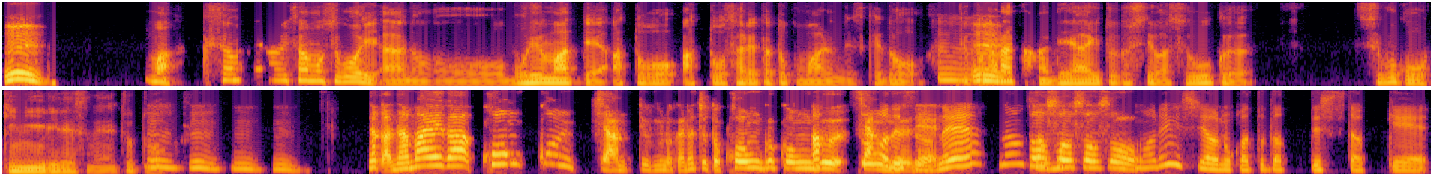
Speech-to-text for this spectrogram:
うん。まあ、草間彌生さんもすごいあのボリュームあって圧倒圧倒されたとこもあるんですけど、うん結構新たな出会いとしてはすごくすごくお気に入りですね。ちょっと、うん、うん、うん、うん。なんか名前がコンコンちゃんっていうものかな？ちょっとコングコンあ、グチャそうですよで。ね。なんか、そうそうまそうそう。マレーシアの方だでしたっけ？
